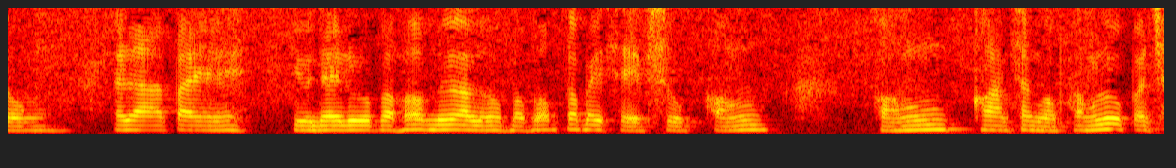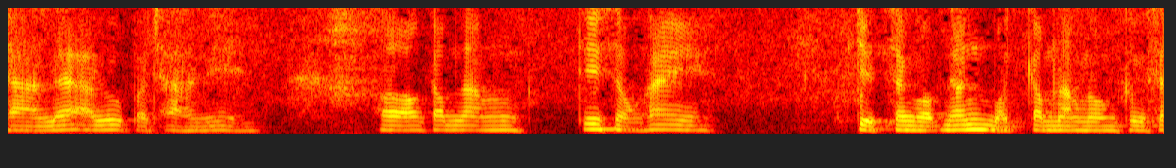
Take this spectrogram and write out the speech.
ลง เวลาไปอยู่ในรูปภพหรืออรูปภพก็ไปเสพสุขของของความสงบของรูปประชานและอรูปประชานนี่พอกำลังที่ส่งให้ จิตสงบนั้นหมดกำลังลงคือส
